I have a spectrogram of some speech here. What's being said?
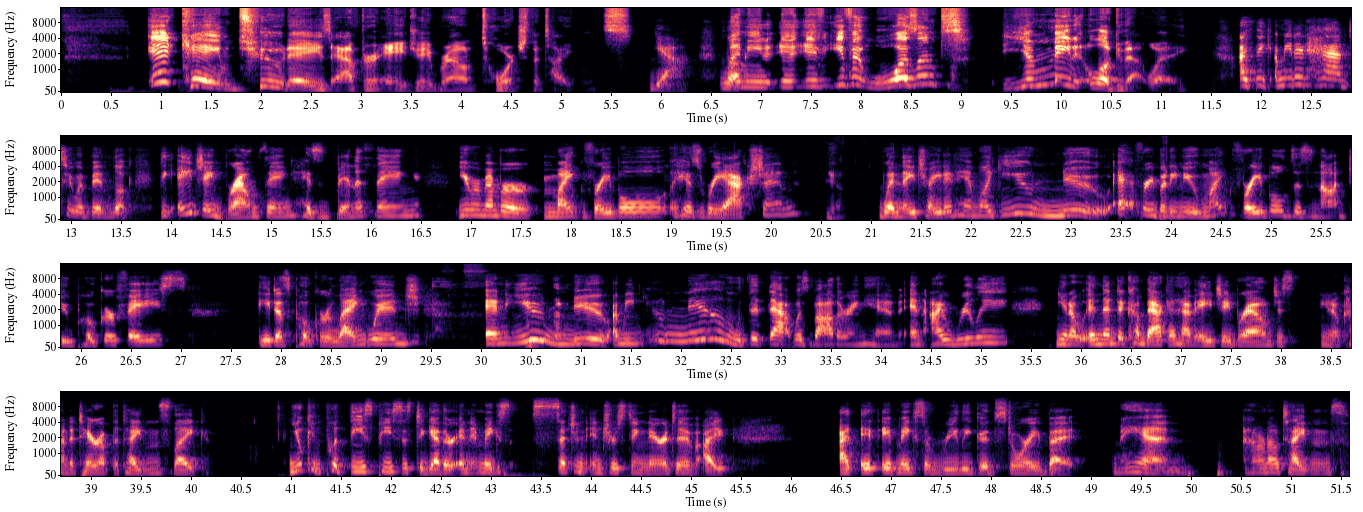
It came 2 days after AJ Brown torched the Titans. Yeah. Look, I mean, if if it wasn't you made it look that way. I think, I mean, it had to have been. Look, the AJ Brown thing has been a thing. You remember Mike Vrabel, his reaction? Yeah. When they traded him, like you knew, everybody knew Mike Vrabel does not do poker face. He does poker language. And you knew, I mean, you knew that that was bothering him. And I really, you know, and then to come back and have AJ Brown just you know, kind of tear up the Titans, like you can put these pieces together and it makes such an interesting narrative. I, I it, it makes a really good story, but man, I don't know, Titans.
